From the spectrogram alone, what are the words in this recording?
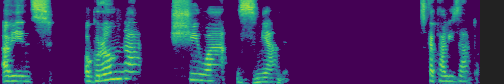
A więc ogromna siła zmiany. Z katalizator.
